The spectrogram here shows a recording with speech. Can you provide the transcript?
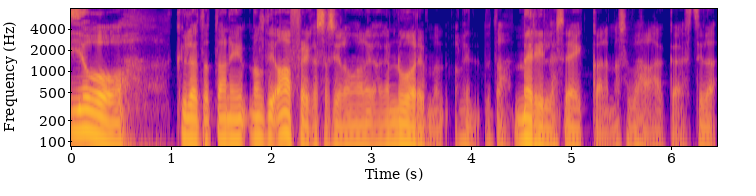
Joo, kyllä tota, niin, me oltiin Afrikassa silloin, mä olin aika nuori, mä olin tota, merillä seikkailemassa vähän aikaa, ja sillä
